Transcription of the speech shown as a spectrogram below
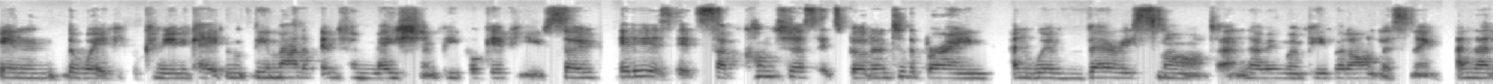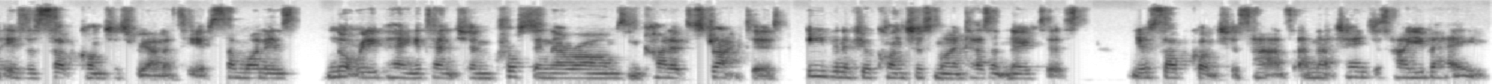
in the way people communicate, the amount of information people give you. So it is, it's subconscious, it's built into the brain, and we're very smart at knowing when people aren't listening. And that is a subconscious reality. If someone is not really paying attention, crossing their arms, and kind of distracted, even if your conscious mind hasn't noticed, your subconscious has, and that changes how you behave.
